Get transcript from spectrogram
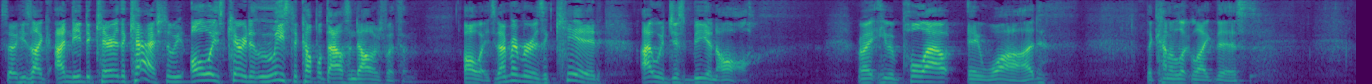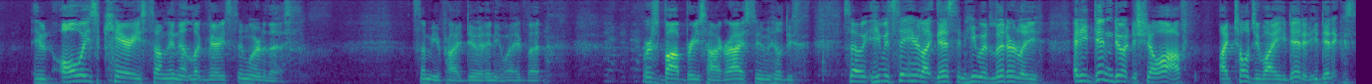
So he's like, I need to carry the cash. So he always carried at least a couple thousand dollars with him. Always. And I remember as a kid, I would just be in awe. Right? He would pull out a wad that kind of looked like this he would always carry something that looked very similar to this. Some of you probably do it anyway, but where's Bob Brieshocker? I assume he'll do. So he would sit here like this, and he would literally, and he didn't do it to show off. I told you why he did it. He did it because,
